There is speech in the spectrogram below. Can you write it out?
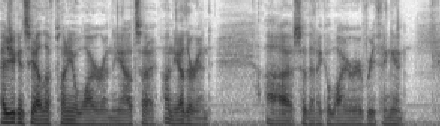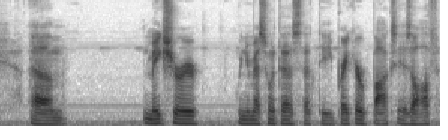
As you can see, I left plenty of wire on the outside, on the other end, uh, so that I could wire everything in. Um, make sure when you're messing with this that the breaker box is off.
